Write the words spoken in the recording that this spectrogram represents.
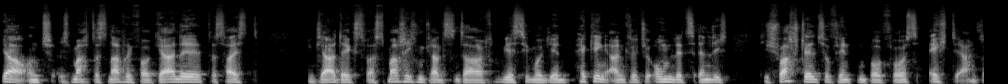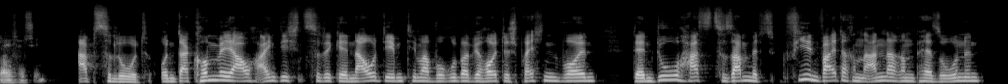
Ja, und ich mache das nach wie vor gerne. Das heißt, in Klartext, was mache ich den ganzen Tag? Wir simulieren Hacking-Angriffe, um letztendlich die Schwachstellen zu finden, bevor es echte Angreifer sind. Absolut. Und da kommen wir ja auch eigentlich zu genau dem Thema, worüber wir heute sprechen wollen. Denn du hast zusammen mit vielen weiteren anderen Personen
